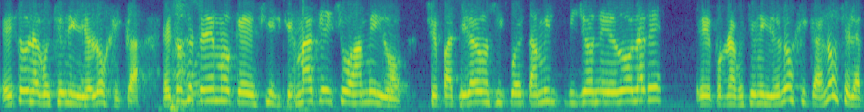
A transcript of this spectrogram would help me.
Esto es una cuestión ideológica. Entonces Ah, bueno. tenemos que decir que Macri y sus amigos se patinaron 50 mil millones de dólares eh, por una cuestión ideológica. No, se la,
